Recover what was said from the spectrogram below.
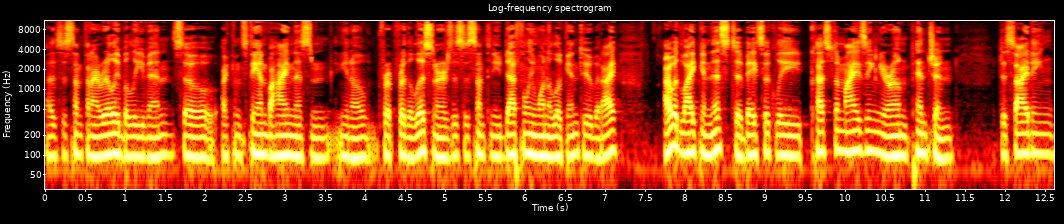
Uh, this is something I really believe in, so I can stand behind this. And you know, for for the listeners, this is something you definitely want to look into. But I I would liken this to basically customizing your own pension, deciding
